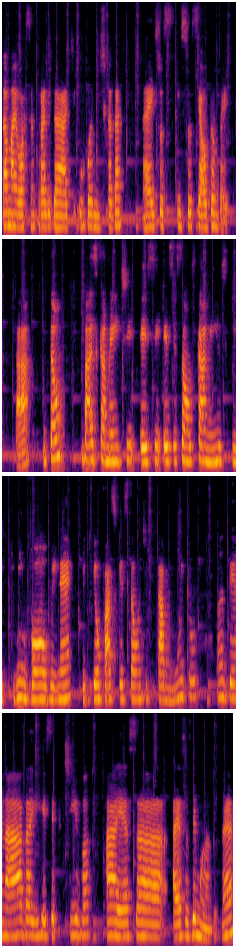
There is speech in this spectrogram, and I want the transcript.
da maior centralidade urbanística daqui, né? E, so, e social também, tá? Então, basicamente, esse, esses são os caminhos que, que me envolvem, né? E que eu faço questão de ficar muito antenada e receptiva a, essa, a essas demandas, né?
